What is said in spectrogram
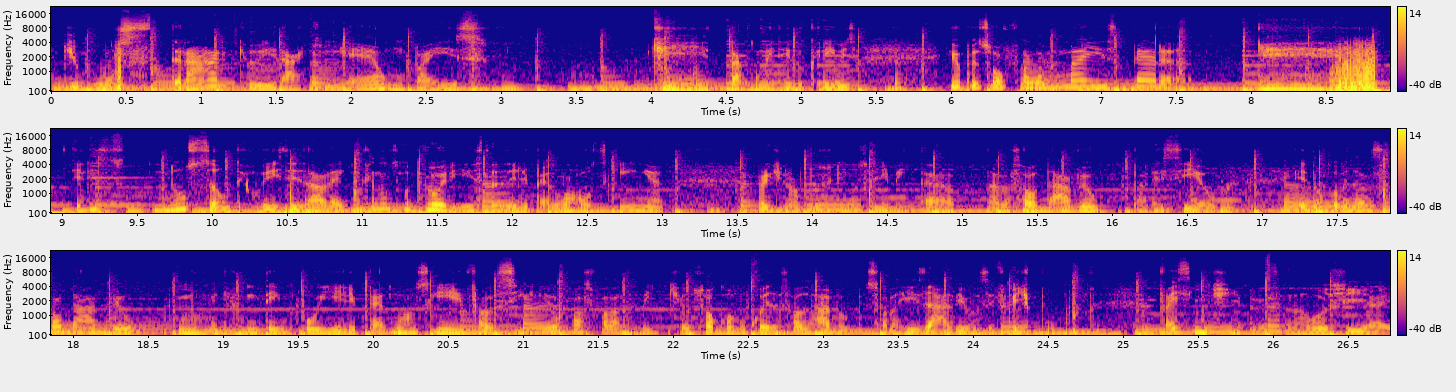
de mostrar que o Iraque é um país que tá cometendo crimes. E o pessoal fala, mas espera, é, eles não são terroristas, eles alegam que não são terroristas. Ele pega uma rosquinha, porque não é uma pessoa que não se alimenta nada saudável, parece eu. Ele não come nada saudável um momento de tempo e ele pega uma rosquinha e fala assim: Eu posso falar também que eu só como coisa saudável. O pessoal dá risada e você fica tipo, faz sentido essa analogia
